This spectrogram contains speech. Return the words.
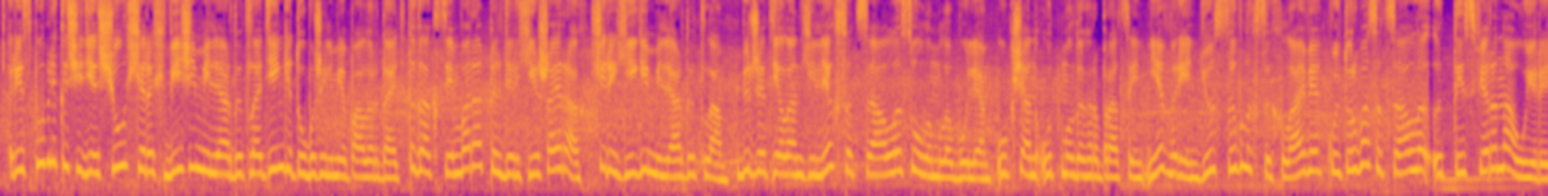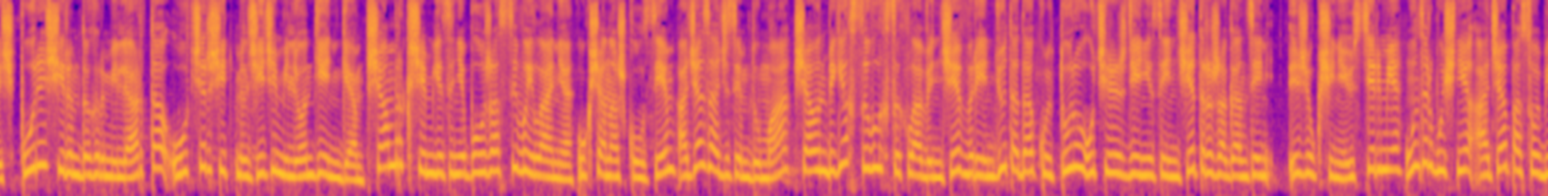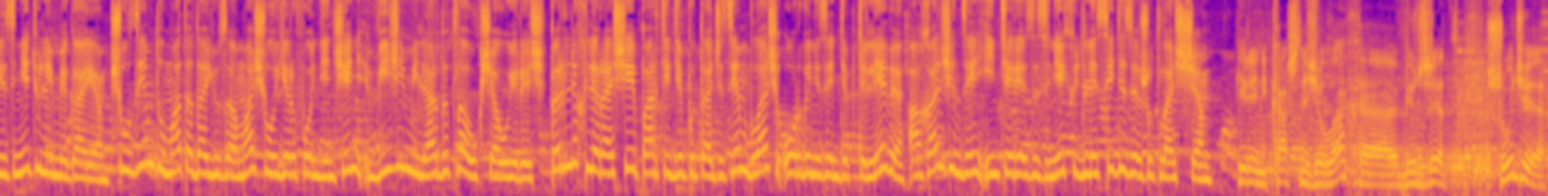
Республика шидес шул херых вижи миллиарды тла деньги тубы жилме палырдать. Тагаксем вара пельдерхи шайрах. Херехиге миллиарды тла. Бюджет ялан хилех социаллы сулымлы буле. Укшан утмылдығыр процентне врендю сывлых сыхлаве культурба социаллы ытты сферына уйреш. Пуре ширимдығыр миллиардта улчер шитмельжичи миллион деньги. Шамрк шемьезіне булжасы вайлане. Укшана шкулзем, ажаз ажызем дума, шаунбегех сывлых сыхлавенче врендю тада культура учреждений сенче тражагансен ежукшине юстерме, пушне ача пособиесіне тюлемегайы. Шулзем думата да юзама шул ерфонденчен вижи миллиардытла укша уйреш. Пірліхлі Рашей партий депутатчызем блаш организен дептелеве, ахал жинзен интересесіне хүделесі дезе жутлашы. Пирень кашны жулах э, бюджет шуджи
